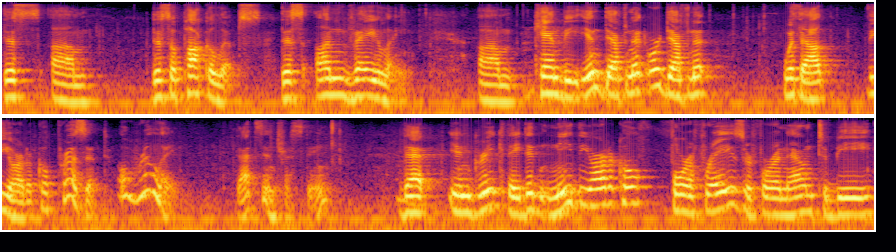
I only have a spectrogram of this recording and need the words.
this um, this apocalypse, this unveiling, um, can be indefinite or definite without the article present. Oh, really? That's interesting. That in Greek they didn't need the article for a phrase or for a noun to be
